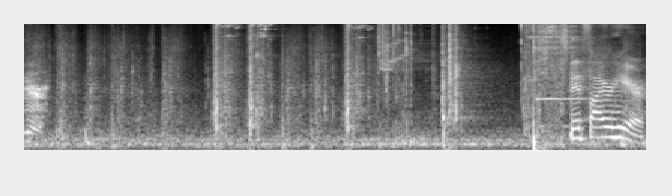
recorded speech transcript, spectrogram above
here. Spitfire here.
